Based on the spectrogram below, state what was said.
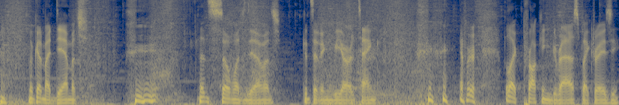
Look at my damage. That's so much damage, considering we are a tank. we're, we're like procking Grasp like crazy.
